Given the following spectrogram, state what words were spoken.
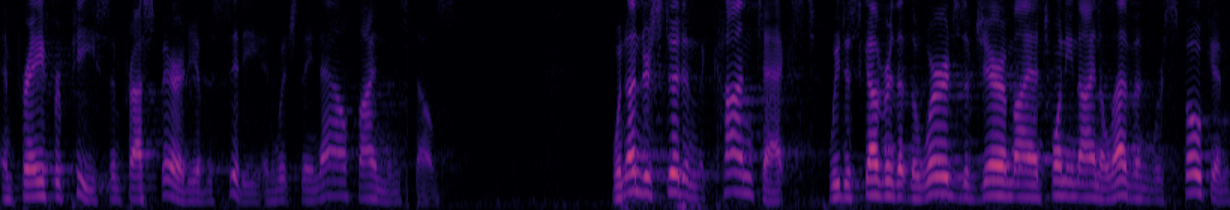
and pray for peace and prosperity of the city in which they now find themselves. When understood in the context, we discover that the words of Jeremiah 29:11 were spoken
